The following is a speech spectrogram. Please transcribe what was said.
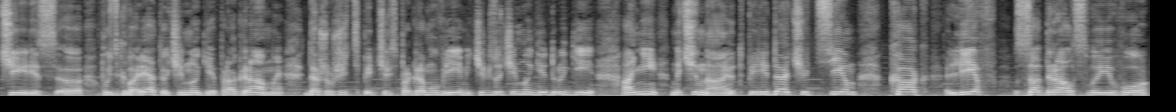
через, э, пусть говорят, очень многие программы, даже уже теперь через программу «Время», через очень многие другие, они начинают передачу тем, как лев задрал своего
